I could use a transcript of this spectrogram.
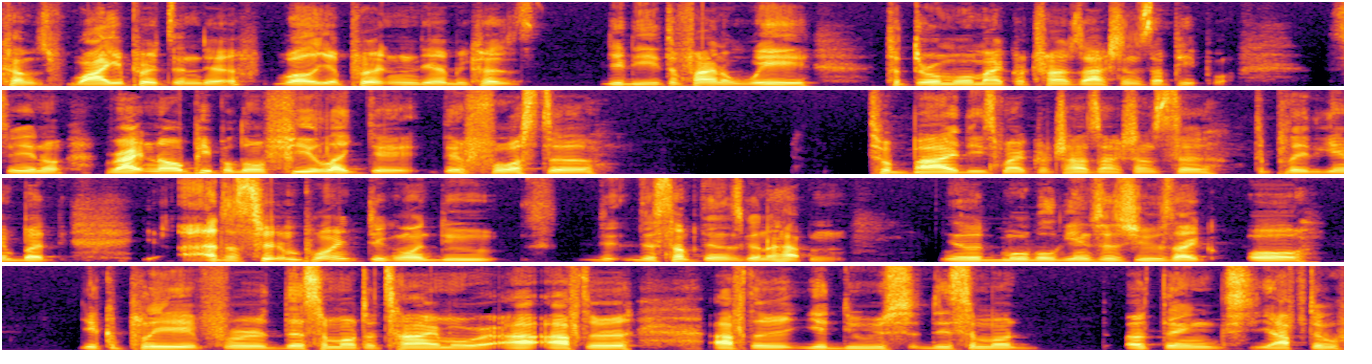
comes: Why you put it in there? Well, you put it in there because you need to find a way to throw more microtransactions at people. So you know, right now people don't feel like they they're forced to to buy these microtransactions to to play the game, but at a certain point, they're going to do. There's something that's going to happen. You know, mobile games is used like, oh, you could play it for this amount of time, or after after you do this amount of things, you have to.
